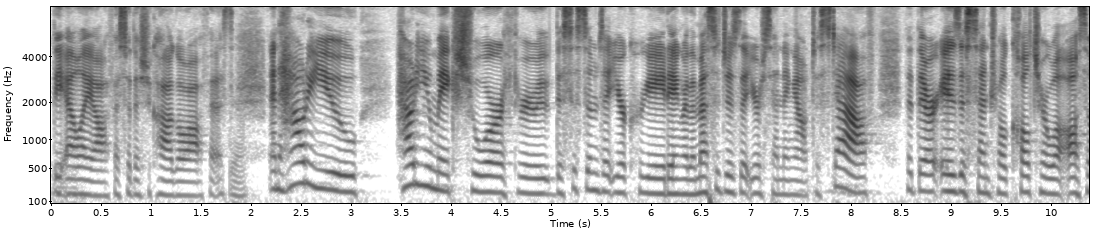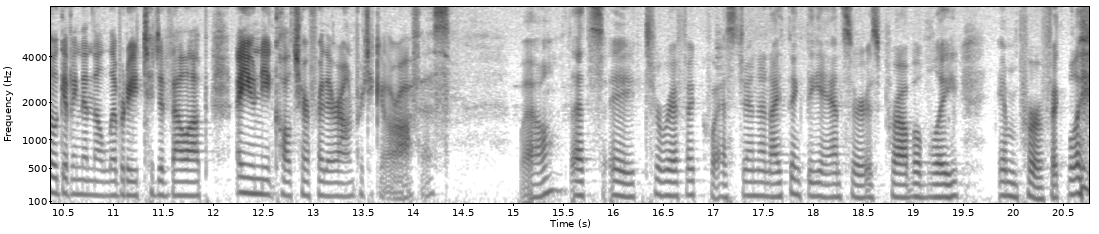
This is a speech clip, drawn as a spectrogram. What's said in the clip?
the LA office or the Chicago office. Yeah. And how do you how do you make sure through the systems that you're creating or the messages that you're sending out to staff that there is a central culture while also giving them the liberty to develop a unique culture for their own particular office? Well, that's a terrific question, and I think the answer is probably imperfectly.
